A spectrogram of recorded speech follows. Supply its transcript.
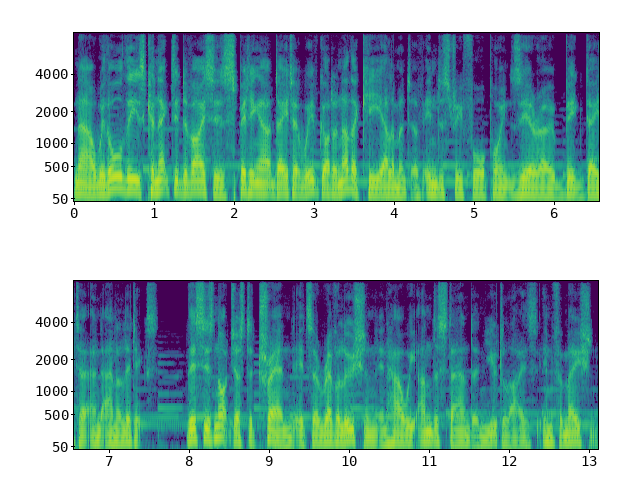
Now, with all these connected devices spitting out data, we've got another key element of Industry 4.0, big data and analytics. This is not just a trend, it's a revolution in how we understand and utilize information.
